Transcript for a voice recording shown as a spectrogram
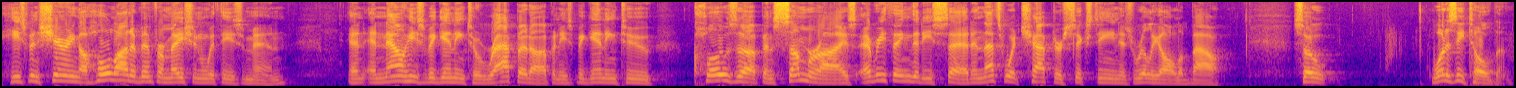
he's been sharing a whole lot of information with these men, and, and now he's beginning to wrap it up and he's beginning to close up and summarize everything that he said, and that's what chapter 16 is really all about. So, what has he told them?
